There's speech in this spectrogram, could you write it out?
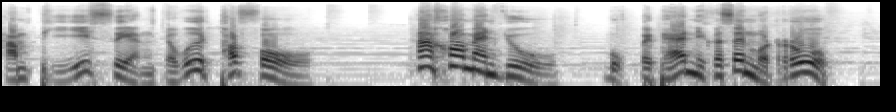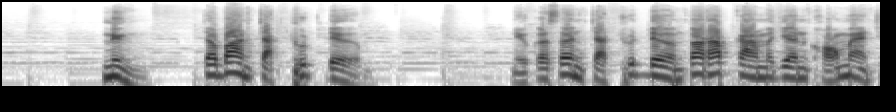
ทำผีเสี่ยงจะวืดท็อปโฟห้าข้อแมนยูบุกไปแพ้นิวคาสเซิลหมดรูป 1. เจ้าบ้านจัดชุดเดิม นิวคาสเซิลจัดชุดเดิมต้อนรับการมาเยือนของแมนเช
